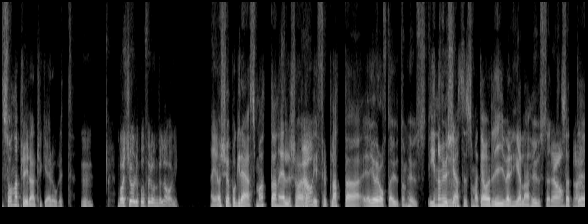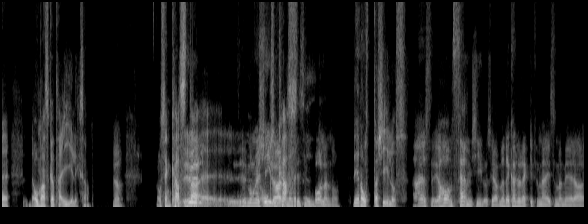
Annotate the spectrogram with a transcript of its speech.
sådana prylar tycker jag är roligt. Vad kör du på för underlag? Ja, Jag kör på gräsmattan eller så har jag Ja. en skifferplatta. Jag gör ofta utomhus. Inomhus Mm. känns det som att jag river hela huset. Ja, Så att, ja, ja. Eh, om man ska ta i liksom. Ja. Och sen kasta. Hur, eh, hur många kilo är den kast. med medicinbollen då? Det är en åtta kilos. Ja, just det. Jag har en fem kilo, så jag, men det kanske räcker för mig som är mera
